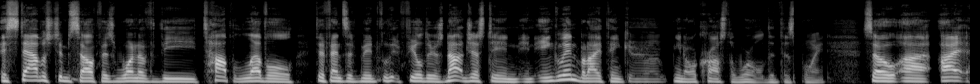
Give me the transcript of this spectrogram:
established himself as one of the top level defensive midfielders, not just in in England, but I think uh, you know across the world at this point. So uh, I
